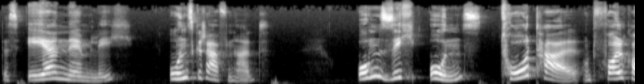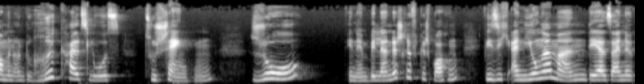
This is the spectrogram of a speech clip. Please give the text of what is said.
dass er nämlich uns geschaffen hat, um sich uns total und vollkommen und rückhaltslos zu schenken, so in den Bildern der Schrift gesprochen, wie sich ein junger Mann, der seine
